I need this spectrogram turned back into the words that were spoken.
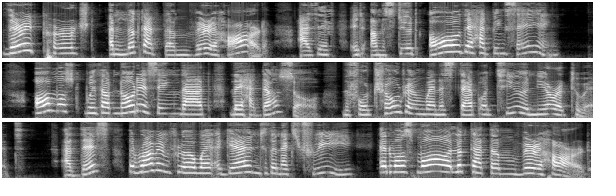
There it perched and looked at them very hard, as if it understood all they had been saying. Almost without noticing that they had done so, the four children went a step or two nearer to it. At this, the robin flew away again to the next tree, and once more looked at them very hard.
